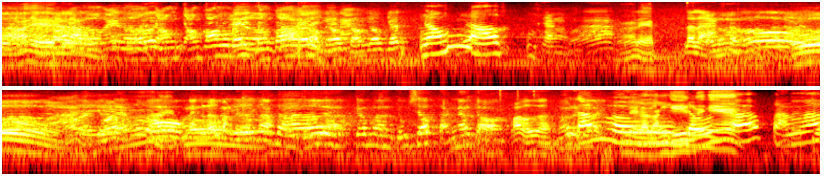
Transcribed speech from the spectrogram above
quá luôn luôn chọn chọn con luôn đi chọn con đi. Tròn vô tròn vô Trinh Nóng nực. Khăn. Quá đẹp La làng. Ồ. Ô, này lớn bằng đường à. ơi cảm ơn chủ shop tặng áo tròn Quá bự à. Cảm ơn này là tặng riêng đó chủ nha. shop tặng áo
